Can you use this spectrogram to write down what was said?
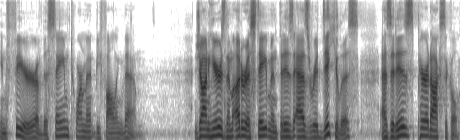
in fear of the same torment befalling them. John hears them utter a statement that is as ridiculous as it is paradoxical.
